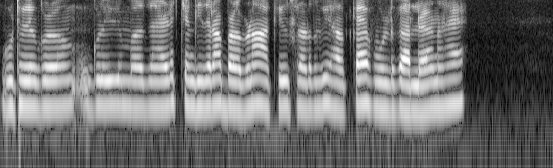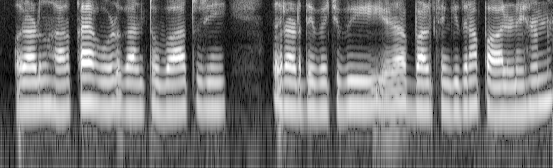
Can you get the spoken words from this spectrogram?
ਗੂਠੇ ਦੀ ਗੁਲੀ ਦੀ ਮਦਦ ਨਾਲ ਚੰਗੀ ਤਰ੍ਹਾਂ ਬਲ ਬਣਾ ਕੇ ਉਸ ਲੜ ਨੂੰ ਵੀ ਹਲਕਾ ਜਿਹਾ ਫੋਲਡ ਕਰ ਲੈਣਾ ਹੈ। ਔਰ ਲੜ ਨੂੰ ਹਲਕਾ ਜਿਹਾ ਫੋਲਡ ਕਰਨ ਤੋਂ ਬਾਅਦ ਤੁਸੀਂ ਰੜ ਦੇ ਵਿੱਚ ਵੀ ਜਿਹੜਾ ਬਲ ਚੰਗੀ ਤਰ੍ਹਾਂ ਪਾ ਲੈਣੇ ਹਨ।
